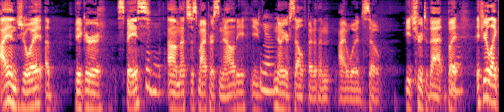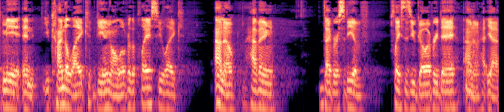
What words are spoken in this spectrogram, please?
I enjoy a bigger space. Um, that's just my personality. You Mm-hmm. Yeah. know yourself better than I would, so be true to that. But Yeah. if you're like me and you kind of like being all over the place, you like I don't know having diversity of places you go every day. I don't know. Yeah,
